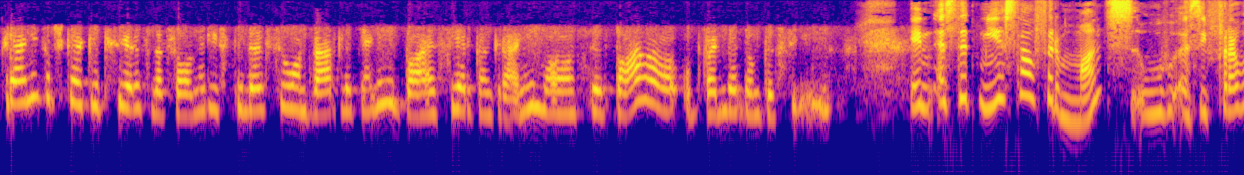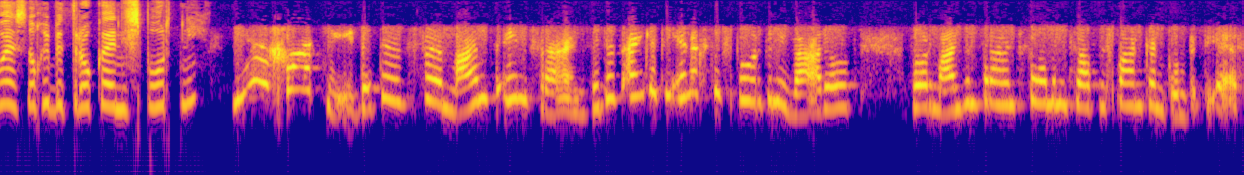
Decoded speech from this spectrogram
kry nie verskriklik seer as hulle val nie. Die stoel is so ontwerp dat jy nie baie seer kan kry nie, maar dit is baie opwindend om te sien. En is dit meestal vir mans? Hoe is die vroue is nog nie betrokke in die sport nie? Nee, glad nie. Dit is vir mans en vrouens. Dit is eintlik die enigste sport in die wêreld waar mans en vrouens saam in dieselfde span kan kompeteer.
